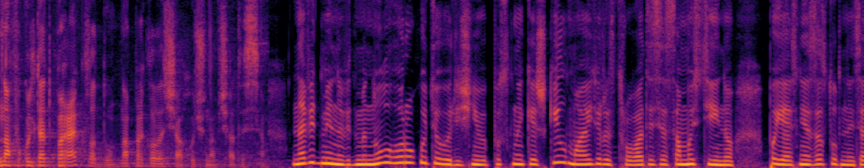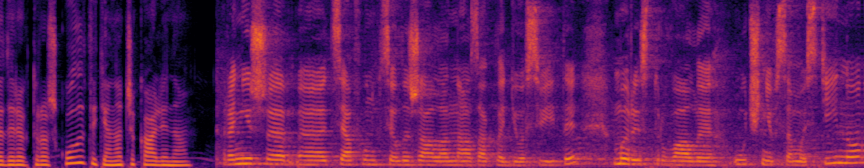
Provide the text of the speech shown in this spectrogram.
на факультет перекладу, на перекладача хочу навчатися. На відміну від минулого року, цьогорічні випускники шкіл мають реєструватися самостійно, пояснює заступниця директора школи Тетяна Чекаліна. Раніше е, ця функція лежала на закладі освіти. Ми реєстрували учнів самостійно.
